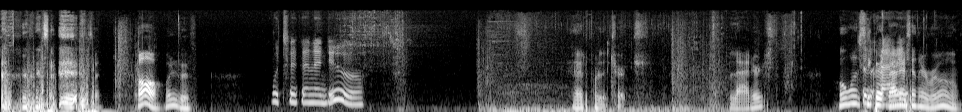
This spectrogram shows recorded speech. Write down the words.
It's like- it's like- oh, what is this? What's it gonna do? Head for the church. Ladders? Who wants To secret ladders in their room?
